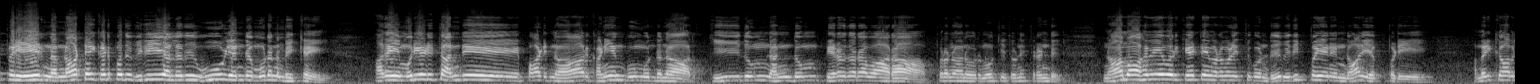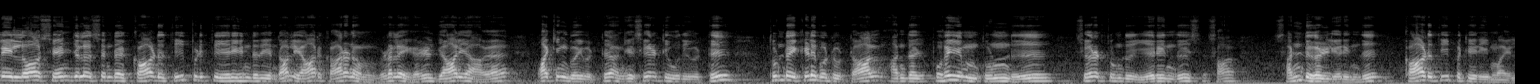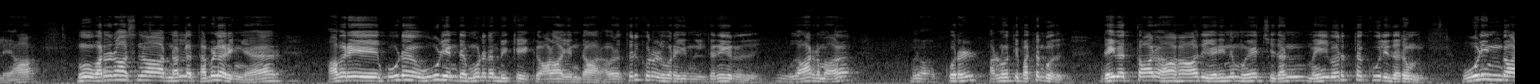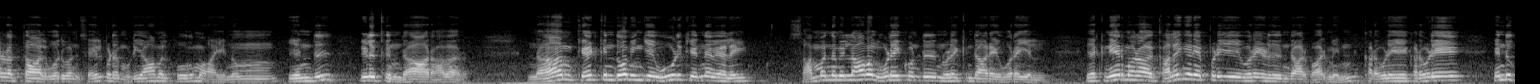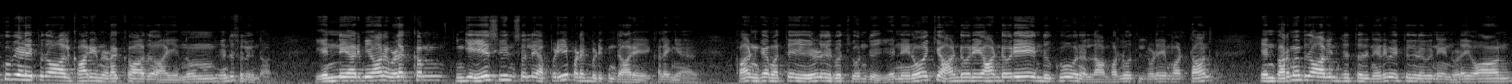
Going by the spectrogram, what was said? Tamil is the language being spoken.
பெரியர் நம் நாட்டை கடுப்பது விதி அல்லது ஊழ் என்ற மூடநம்பிக்கை. அதை முறியடித்து அன்றே பாடினார் கணியன் பூங்குந்தனார். தீதும் நண்டும் பிறதரவாரா புறநானூறு நூற்றி தொண்ணூற்றி ரெண்டு நாமவே ஒரு கேட்டை வரவழைத்துக் கொண்டு விதிப்பயன் என்றால் எப்படி? அமெரிக்காவிலே லாஸ் ஏஞ்சலஸ் என்ற காடு தீப்பிடித்து எரிகின்றது என்றால் யார் காரணம்? விடலைகள் ஜாலியாக வாக்கிங் போய்விட்டு அங்கே சிகரெட்டை ஊதிவிட்டு துண்டை கீழே போட்டுவிட்டால் அந்த புகையும் துண்டு சிகரெட் துண்டு எரிந்து சா- சண்டுகள் எரிந்து காடு தீப்பற்றி எரியுமா இல்லையா? மு வரதராசனார் நல்ல தமிழறிஞர். அவரே கூட ஊழ் என்ற மூடநம்பிக்கைக்கு ஆளாகின்றார் அவர் திருக்குறள் உரையில் தெரிகிறது. உதாரணமாக குரல் குறள் அறுநூற்றி பத்தொன்பது. தெய்வத்தான் ஆகாது எனினும் முயற்சிதன் மெய்வருத்த கூலி தரும். ஊழின் காரணத்தால் ஒருவன் செயல்பட முடியாமல் போகுமாயினும் என்று இழுக்கின்றார் அவர். நாம் கேட்கின்றோம் இங்கே ஊழுக்கு என்ன வேலை? சம்பந்தமில்லாமல் ஊழை கொண்டு நுழைக்கின்றாரே உரையில். இதற்கு நேர்மாறாக கலைஞர் எப்படி உரை எழுதுகின்றார் பார்மின் கடவுளே கடவுளே என்று கூவி அழைப்பதால் காரியம் நடக்காது ஆயினும் என்று சொல்கின்றார். என்னை அருமையான விளக்கம் இங்கே இயேசுவின் சொல்லி அப்படியே படம் பிடிக்கின்றாரே கலைஞர். காண்க மத்திய ஏழு இருபத்தி ஒன்று என்னை நோக்கி ஆண்டவரே ஆண்டவரே என்று கூவனெல்லாம் பர்லோகத்தில் நுழைய மாட்டான். என் பரமபிதாவின் சித்தத்தை நிறைவேற்றுகிறவனே நுழைவான்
